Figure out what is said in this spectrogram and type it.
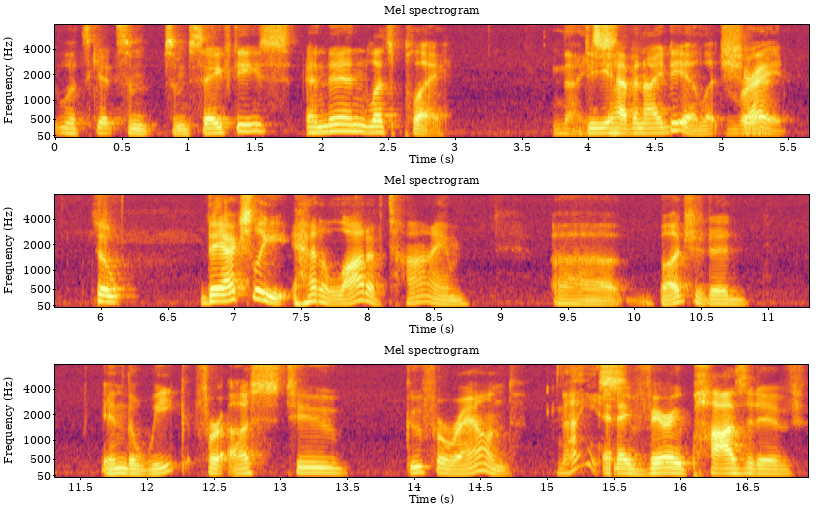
let's get some some safeties, and then let's play. nice. Do you have an idea? Let's share. right. So they actually had a lot of time uh, budgeted in the week for us to goof around nice? in a very positive,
